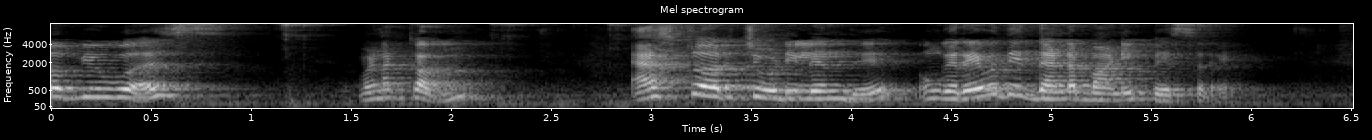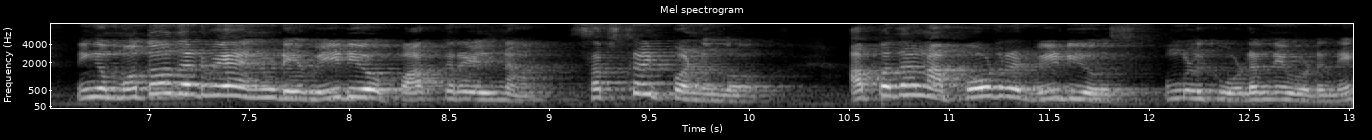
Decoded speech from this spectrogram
ஹலோ வியூவர்ஸ் வணக்கம். ஆஸ்ட்ரோ அரிச்சுவடியிலேருந்து உங்கள் ரேவதி தண்டபாணி பேசுகிறேன் நீங்கள் மொதல் தடவையாக என்னுடைய வீடியோ பார்க்குறீங்கன்னா சப்ஸ்கிரைப் பண்ணுங்க. அப்போ தான் நான் போடுற வீடியோஸ் உங்களுக்கு உடனே உடனே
